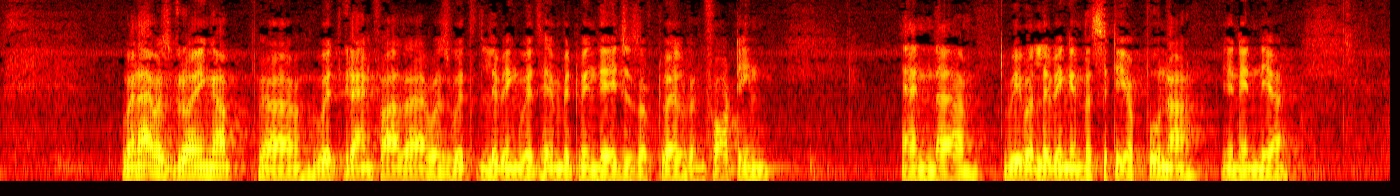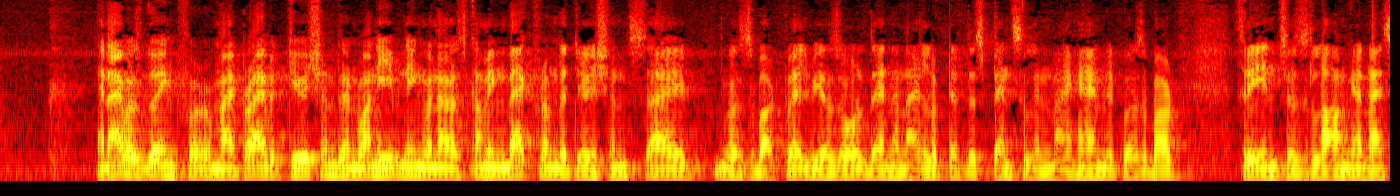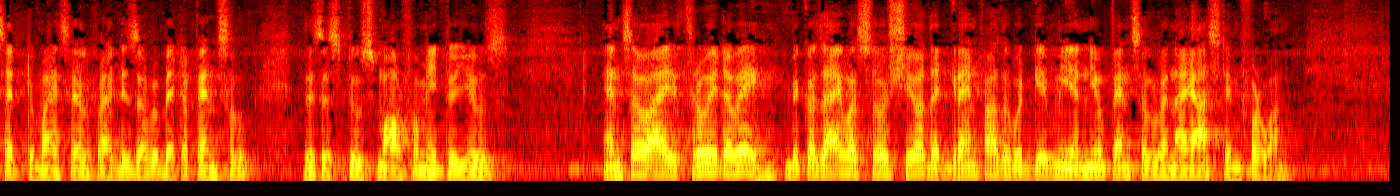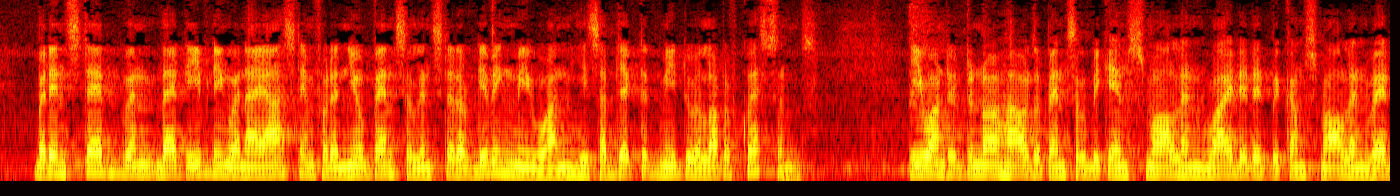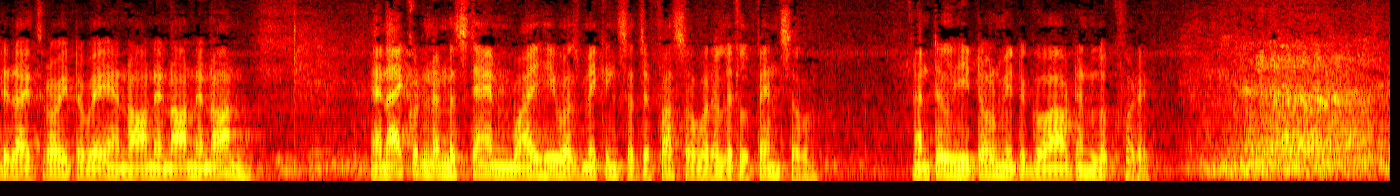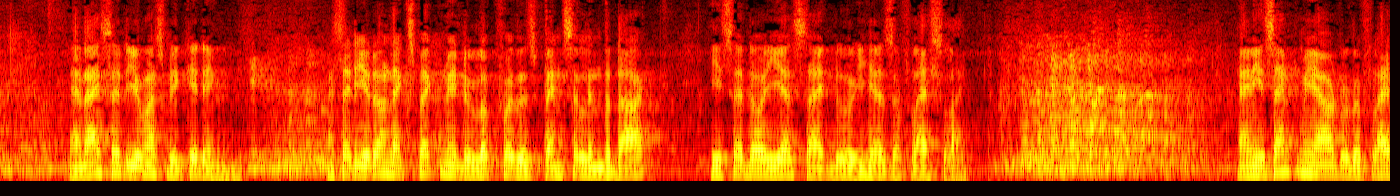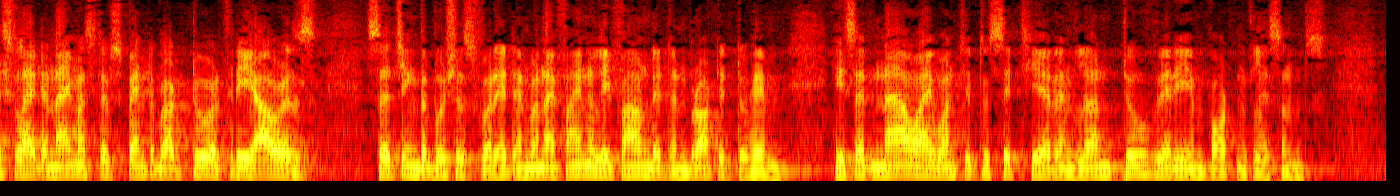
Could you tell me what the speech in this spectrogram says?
When I was growing up uh, with grandfather, I was with, living with him between the ages of 12 and 14. And uh, we were living in the city of Pune in India. And I was going for my private tuitions, and one evening when I was coming back from the tuitions, I was about 12 years old then, and I looked at this pencil in my hand. It was about three inches long, and I said to myself, I deserve a better pencil. This is too small for me to use. And so I threw it away because I was so sure that grandfather would give me a new pencil when I asked him for one. But instead, when that evening when I asked him for a new pencil, instead of giving me one, he subjected me to a lot of questions. He wanted to know how the pencil became small and why did it become small and where did I throw it away and on and on and on. And I couldn't understand why he was making such a fuss over a little pencil until he told me to go out and look for it. And I said, You must be kidding. I said, You don't expect me to look for this pencil in the dark? He said, Oh, yes, I do. Here's a flashlight. and he sent me out with a flashlight, and I must have spent about two or three hours searching the bushes for it. And when I finally found it and brought it to him, he said, Now I want you to sit here and learn two very important lessons.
